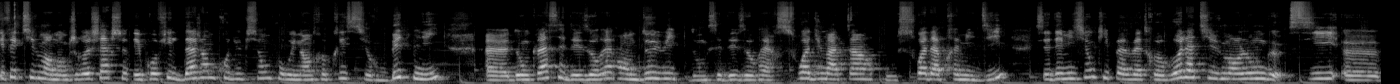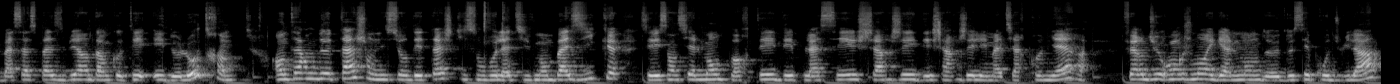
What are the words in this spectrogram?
Effectivement, donc je recherche des profils d'agent de production pour une entreprise sur Bethany. Euh, donc là, c'est des horaires en 2-8. Donc c'est des horaires soit du matin ou soit d'après-midi. C'est des missions qui peuvent être relativement longues si euh, bah, ça se passe bien d'un côté et de l'autre. En termes de tâches, on est sur des tâches qui sont relativement basiques. C'est essentiellement porter, déplacer, charger, décharger les matières premières, faire du rangement également de ces produits-là,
